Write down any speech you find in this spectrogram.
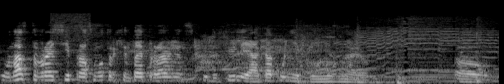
У нас-то в России просмотр хентай приравнивается к педофилии, а как у них, я не знаю. Oh.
